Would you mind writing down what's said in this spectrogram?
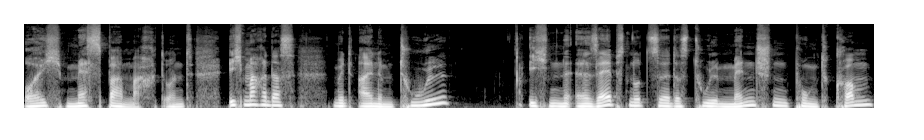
euch messbar macht. Und ich mache das mit einem Tool. Ich äh, selbst nutze das Tool Menschen.com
